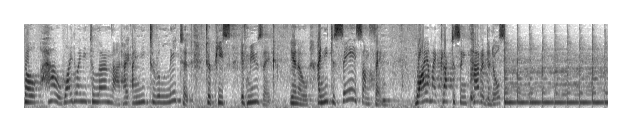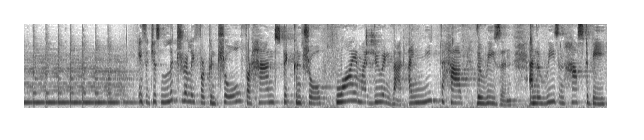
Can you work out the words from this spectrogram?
Well, how? Why do I need to learn that? I, I need to relate it to a piece of music. You know, I need to say something. Why am I practicing paradiddles? Is it just literally for control, for hand stick control? Why am I doing that? I need to have the reason, and the reason has to be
